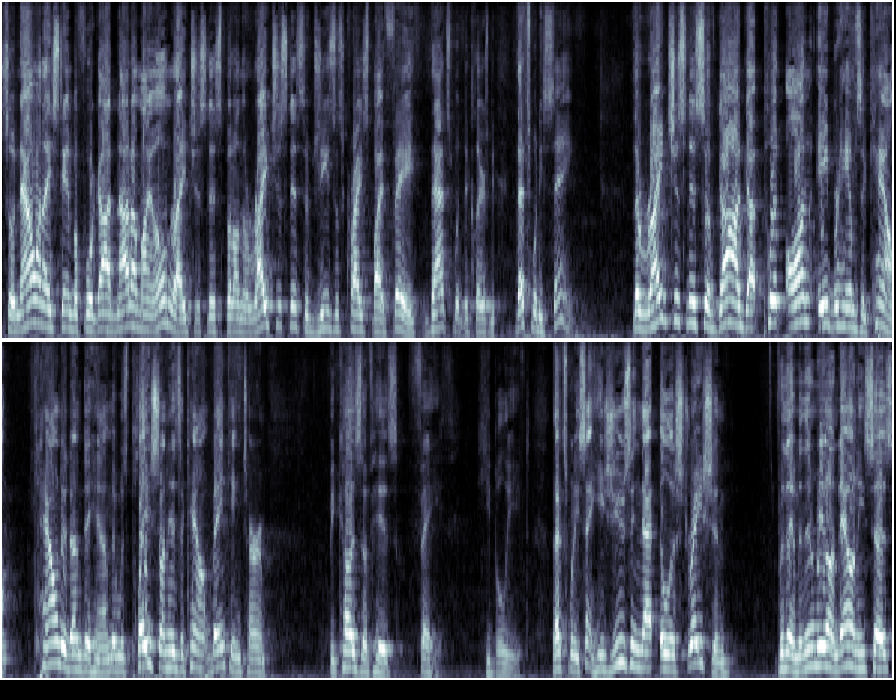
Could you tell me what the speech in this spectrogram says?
So now when I stand before God, not on my own righteousness, but on the righteousness of Jesus Christ by faith, that's what declares me. That's what he's saying. The righteousness of God got put on Abraham's account, counted unto him. It was placed on his account, banking term, because of his faith. He believed. That's what he's saying. He's using that illustration for them. And then read on down, he says,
